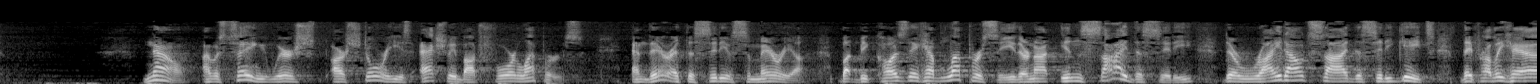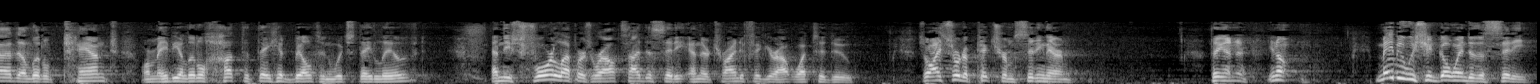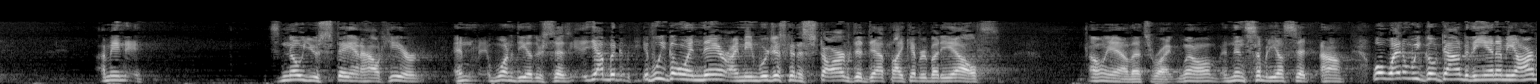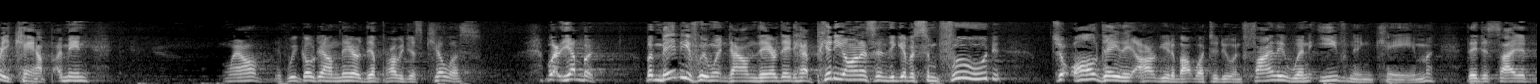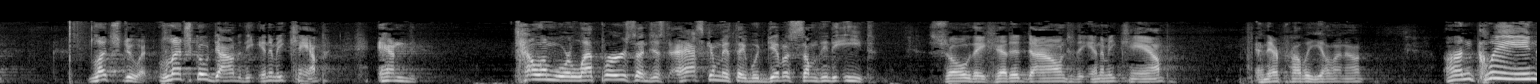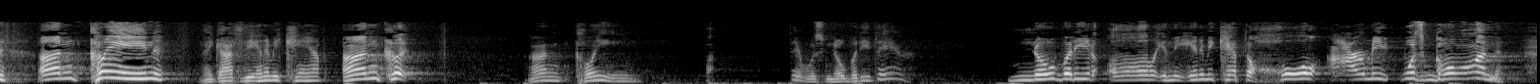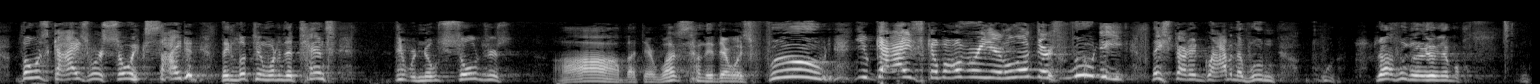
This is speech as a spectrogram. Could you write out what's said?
Now, I was saying where our story is actually about four lepers, and they're at the city of Samaria. But because they have leprosy, they're not inside the city. They're right outside the city gates. They probably had a little tent or maybe a little hut that they had built in which they lived. And these four lepers were outside the city and they're trying to figure out what to do. So I sort of picture them sitting there thinking, you know, maybe we should go into the city. I mean, it's no use staying out here. And one of the others says, yeah, but if we go in there, I mean, we're just going to starve to death like everybody else. Oh yeah, that's right. Well, and then somebody else said, uh, well, why don't we go down to the enemy army camp? I mean, well, if we go down there, they'll probably just kill us. But yeah, but, but maybe if we went down there, they'd have pity on us and they'd give us some food. So all day they argued about what to do. And finally, when evening came, they decided, let's do it. Let's go down to the enemy camp and tell them we're lepers and just ask them if they would give us something to eat. So they headed down to the enemy camp and they're probably yelling out, unclean, unclean. They got to the enemy camp, unclean, unclean. There was nobody there. Nobody at all in the enemy camp. The whole army was gone. Those guys were so excited. They looked in one of the tents. There were no soldiers. Ah, but there was something. There was food. You guys come over here. Look, there's food to eat. They started grabbing the food and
